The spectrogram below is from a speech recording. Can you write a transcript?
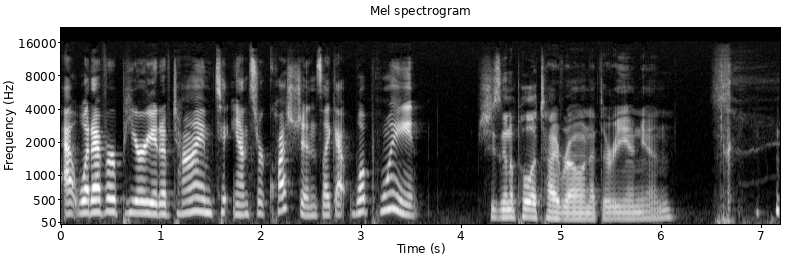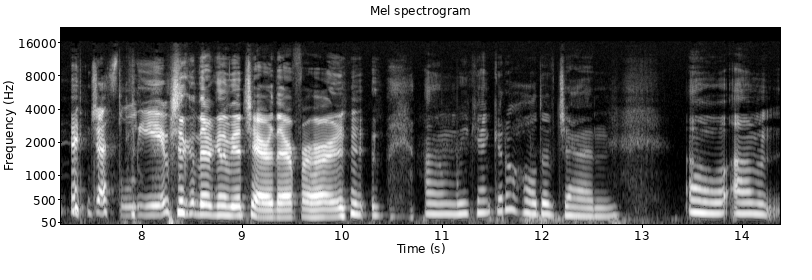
at whatever period of time to answer questions like at what point She's gonna pull a Tyrone at the reunion. and just leave She's, there's gonna be a chair there for her. um, we can't get a hold of Jen. Oh, um,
